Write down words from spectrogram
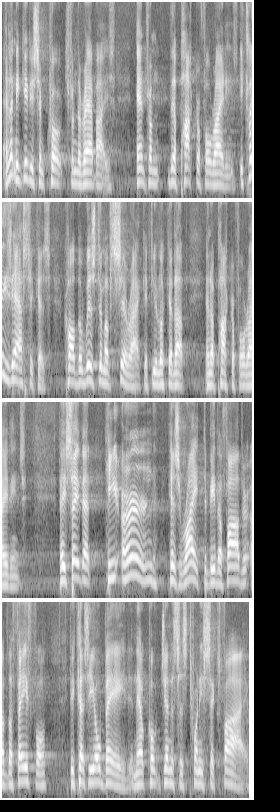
And let me give you some quotes from the rabbis and from the apocryphal writings. Ecclesiasticus, called the Wisdom of Sirach, if you look it up in apocryphal writings. They say that he earned his right to be the father of the faithful because he obeyed. And they'll quote Genesis 26 5.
